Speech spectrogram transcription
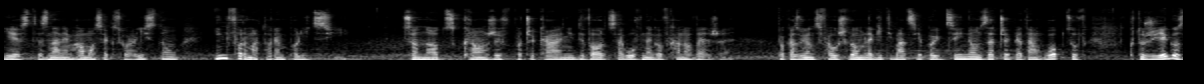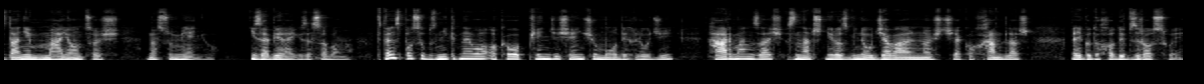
Jest znanym homoseksualistą, informatorem policji. Co noc krąży w poczekalni dworca głównego w Hanowerze. Pokazując fałszywą legitymację policyjną, zaczepia tam chłopców, którzy jego zdaniem mają coś na sumieniu i zabiera ich ze sobą. W ten sposób zniknęło około 50 młodych ludzi, Harman zaś znacznie rozwinął działalność jako handlarz, a jego dochody wzrosły.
